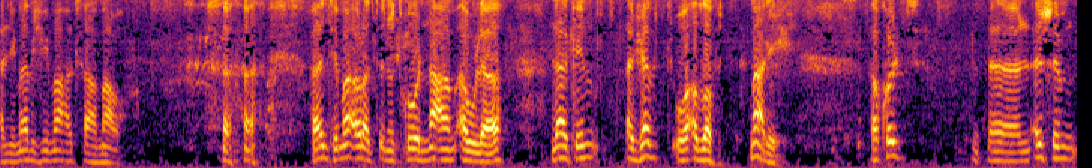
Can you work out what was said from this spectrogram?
اللي ما بيجي معك ساعة معه. فأنت ما أردت أن تقول نعم أو لا. لكن أجبت وأضفت. معلش فقلت آه، الاسم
